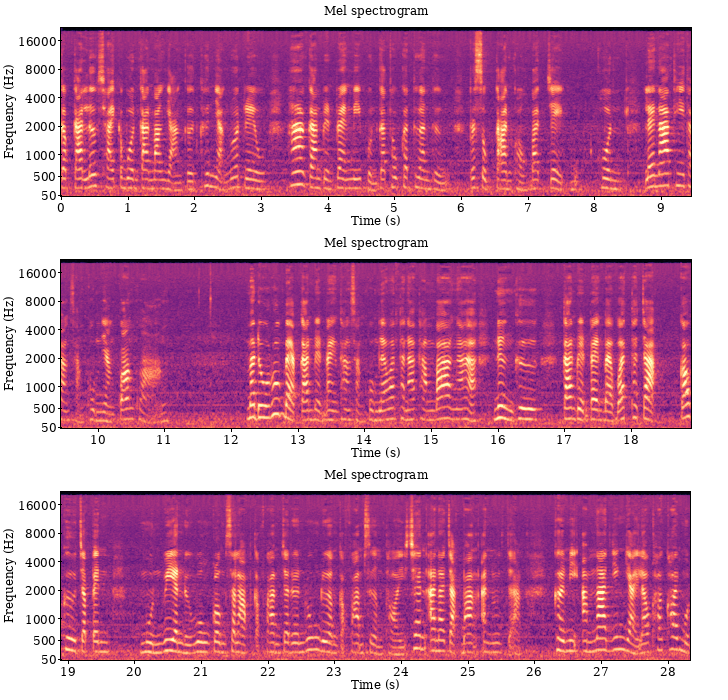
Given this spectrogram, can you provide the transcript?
กับการเลิกใช้กระบวนการบางอย่างเกิดขึ้นอย่างรวดเร็ว 5. การเปลี่ยนแปลงมีผลกระทบกระเทือนถึงประสบการณ์ของบัจเจกบุคคล และหน้าที่ทางสังคมอย่างกว้างขวาง มาดูรูปแบบการเปลี่ยนแปลงทางสังคมและวัฒนธรรมบ้างนะคะ 1. คือการเปลี่ยนแปลงแบบวัฏจักรก็คือจะเป็นหมุนเวียนหรือวงกลมสลับกับความเจริญรุ่งเรืองกับความเสื่อมถอย เช่น อาณาจักรบางอาณาจักรเคยมีอำนาจยิ่งใหญ่แล้วค่อยๆ หมด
